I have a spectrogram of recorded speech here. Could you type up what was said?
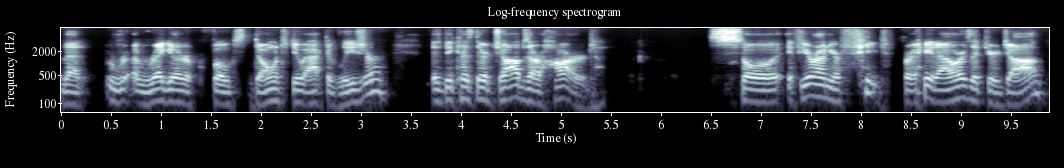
that r- regular folks don't do active leisure is because their jobs are hard. So if you're on your feet for eight hours at your job,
